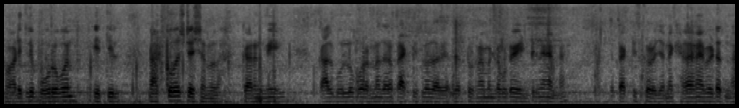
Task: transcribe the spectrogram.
वाडीतले पोरं पण येतील घाटकोपर स्टेशनला. कारण मी काल बोललो पोरांना जरा प्रॅक्टिसला जाऊया. जर टुर्नामेंटला कुठे एंट्री नाही आहे ना तर प्रॅक्टिस करू ज्यांना खेळायला नाही भेटत ना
